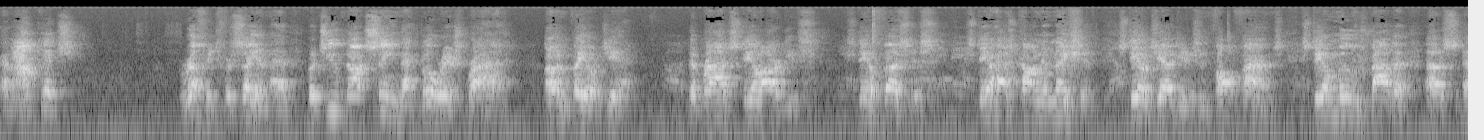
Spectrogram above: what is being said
And I'll catch roughage for saying that, but you've not seen that glorious bride unveiled yet. The bride still argues, still fusses, still has condemnation, still judges and fault finds, still moves by the, uh, uh,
